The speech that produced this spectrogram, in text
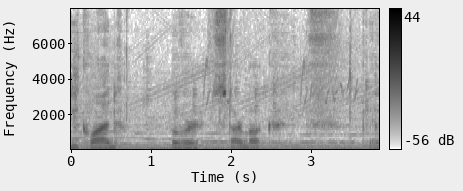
Pequod over Starbucks. Okay.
